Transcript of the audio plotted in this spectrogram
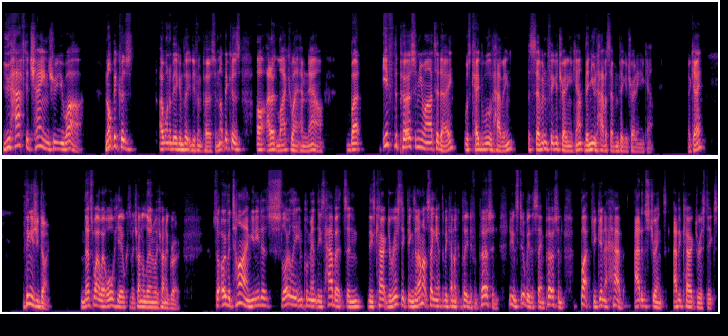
you have to change who you are, not because I want to be a completely different person, not because oh, I don't like who I am now, but if the person you are today was capable of having a seven figure trading account, then you'd have a seven figure trading account. Okay. The thing is, you don't. That's why we're all here because we're trying to learn, we're trying to grow. So over time, you need to slowly implement these habits and these characteristic things. And I'm not saying you have to become a completely different person. You can still be the same person, but you're going to have added strengths, added characteristics,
